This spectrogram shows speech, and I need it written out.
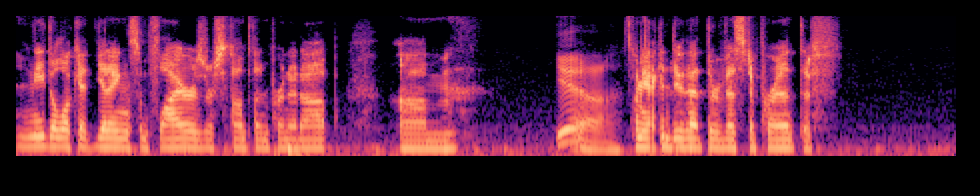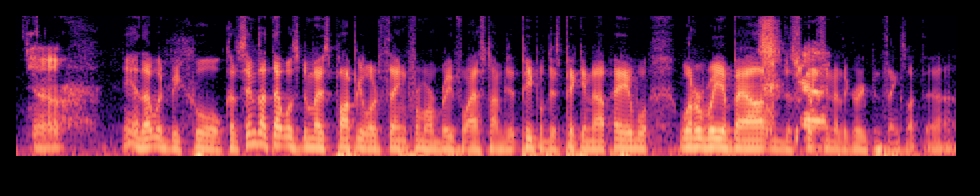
need to look at getting some flyers or something printed up. Um, yeah, I mean I can do that through Vista Print if you know. Yeah, that would be cool because it seems like that was the most popular thing from our booth last time. Just people just picking up, hey, well, what are we about? And description yeah. of the group and things like that.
